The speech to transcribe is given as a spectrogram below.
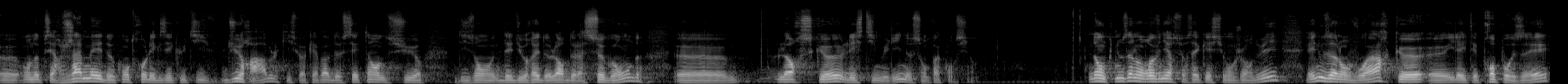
euh, n'observe jamais de contrôle exécutif durable qui soit capable de s'étendre sur, disons, des durées de l'ordre de la seconde euh, lorsque les stimuli ne sont pas conscients. Donc nous allons revenir sur ces questions aujourd'hui et nous allons voir qu'il a été proposé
